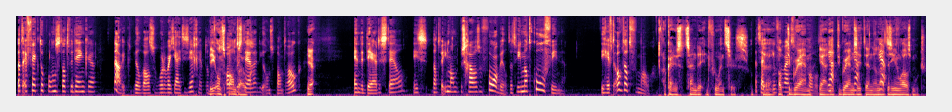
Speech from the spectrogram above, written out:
dat effect op ons dat we denken. Nou, ik wil wel eens horen wat jij te zeggen hebt. Dat Die ontspant ook. Die ontspant ook. Ja. En de derde stijl is dat we iemand beschouwen als een voorbeeld. Dat we iemand cool vinden. Die heeft ook dat vermogen. Oké, dus dat zijn de influencers. Op, Dat zijn de de, op de influencers gram. Ja, die Ja. op de gram Ja. zitten en dan Ja. laten zien hoe alles moet.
